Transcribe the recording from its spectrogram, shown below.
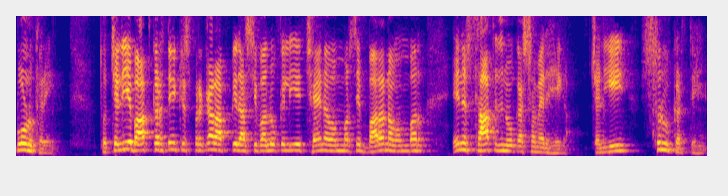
पूर्ण करें। तो चलिए बात करते हैं, किस प्रकार आपकी राशि वालों के लिए छह नवंबर से बारह नवंबर इन सात दिनों का समय रहेगा। चलिए शुरू करते हैं।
